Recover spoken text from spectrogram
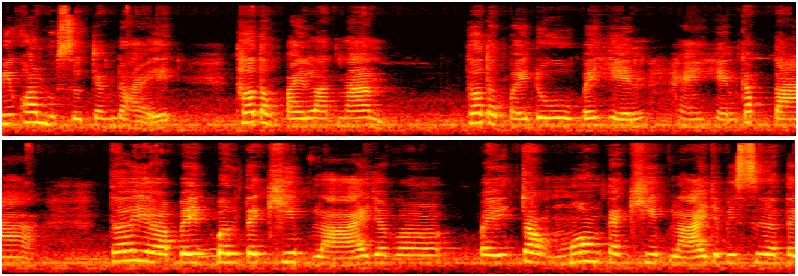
มีความรู้สึกจังใดเธอต้องไปรัดนั้นเธอต้องไปดูไปเห็นให้เห็นกับตา ธออย่าไปเบิ่งแต่คลิปหลายจะไปจ้องมองแต่คลิปหลายจะไปเสือแต่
